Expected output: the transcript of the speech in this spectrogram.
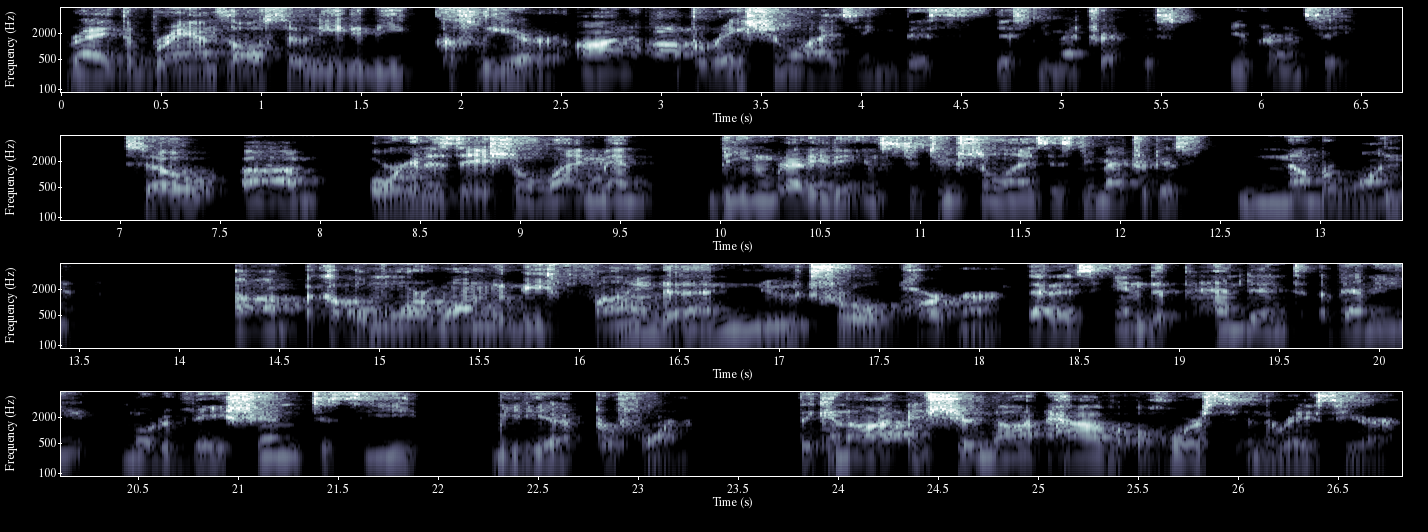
Right. The brands also need to be clear on operationalizing this, this new metric, this new currency. So, um, organizational alignment, being ready to institutionalize this new metric is number one. Um, a couple more. One would be find a neutral partner that is independent of any motivation to see media perform. They cannot and should not have a horse in the race here.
